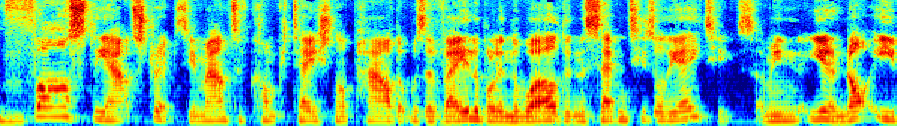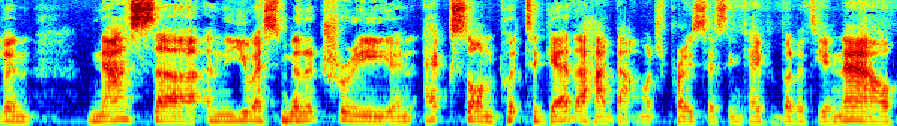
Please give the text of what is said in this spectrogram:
vastly outstrips the amount of computational power that was available in the world in the 70s or the 80s. I mean, you know, not even NASA and the US military and Exxon put together had that much processing capability. And now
